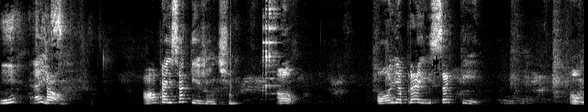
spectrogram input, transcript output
E é isso. Ó, ó pra isso aqui, gente. Ó. Olha pra isso aqui. Ó.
